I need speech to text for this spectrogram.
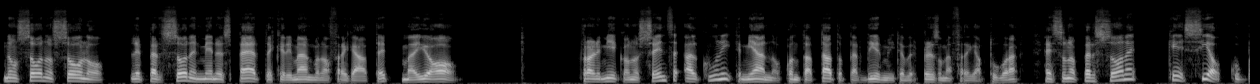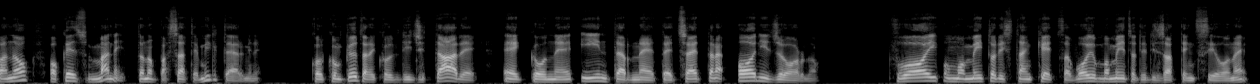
Non sono solo le persone meno esperte che rimangono fregate, ma io ho fra le mie conoscenze alcuni che mi hanno contattato per dirmi che aver preso una fregatura e sono persone che si occupano o che smanettano, passatemi il termine, col computer e col digitale e con internet, eccetera, ogni giorno. Vuoi un momento di stanchezza, vuoi un momento di disattenzione,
